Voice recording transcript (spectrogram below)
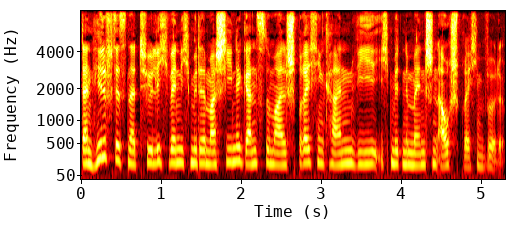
Dann hilft es natürlich, wenn ich mit der Maschine ganz normal sprechen kann, wie ich mit einem Menschen auch sprechen würde.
